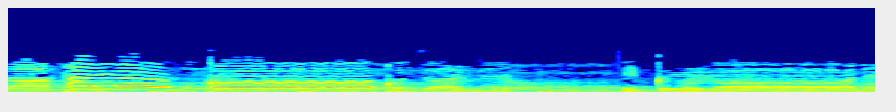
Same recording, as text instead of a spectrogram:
لا هيا گ ڪونه هڪ گانا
